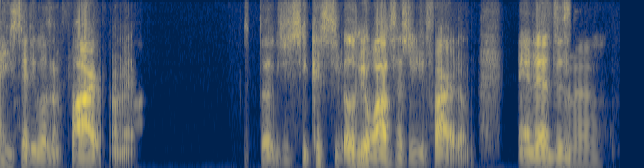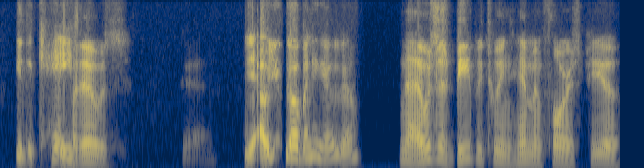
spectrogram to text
he said he wasn't fired from it. So she, because Olivia Wilde said she fired him, and that doesn't No, be the case. but it was Yeah. yeah. Oh, you go, Benny. Go, go. no, it was just beef between him and Florence Pugh.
